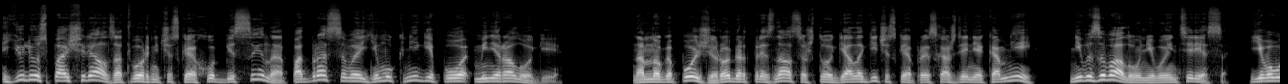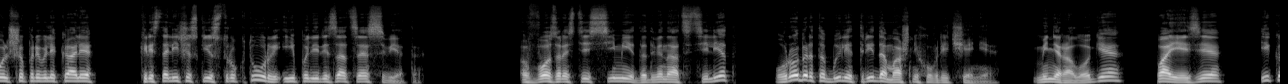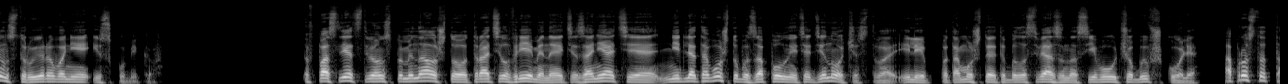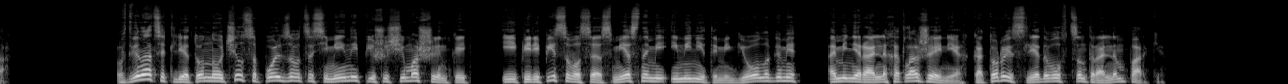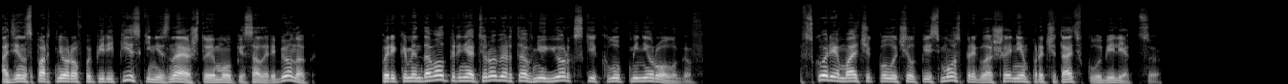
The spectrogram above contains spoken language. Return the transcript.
Юлиус поощрял затворническое хобби сына, подбрасывая ему книги по минералогии. Намного позже Роберт признался, что геологическое происхождение камней не вызывало у него интереса, его больше привлекали кристаллические структуры и поляризация света. В возрасте с 7 до 12 лет у Роберта были три домашних увлечения – минералогия, поэзия и конструирование из кубиков. Впоследствии он вспоминал, что тратил время на эти занятия не для того, чтобы заполнить одиночество или потому что это было связано с его учебой в школе, а просто так. В 12 лет он научился пользоваться семейной пишущей машинкой и переписывался с местными именитыми геологами, о минеральных отложениях, которые исследовал в Центральном парке. Один из партнеров по переписке, не зная, что ему писал ребенок, порекомендовал принять Роберта в Нью-Йоркский клуб минерологов. Вскоре мальчик получил письмо с приглашением прочитать в клубе лекцию.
